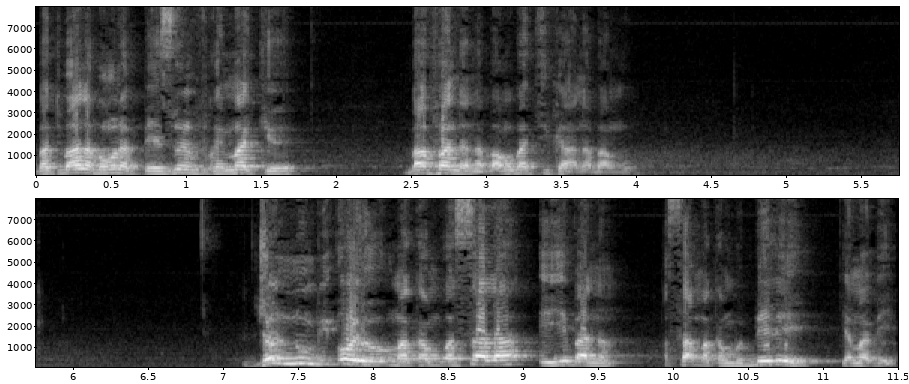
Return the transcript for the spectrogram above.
bato baa na bango na besoin vraiment que bavanda na bango batikala na bango john numbi oyo makambo asala eyebana asala makambo ebele ya mabe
